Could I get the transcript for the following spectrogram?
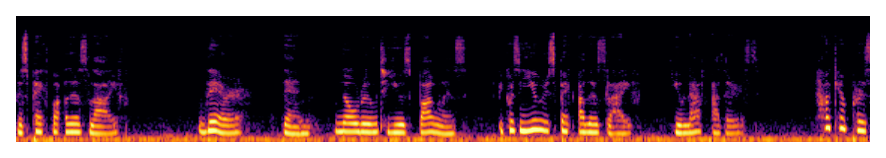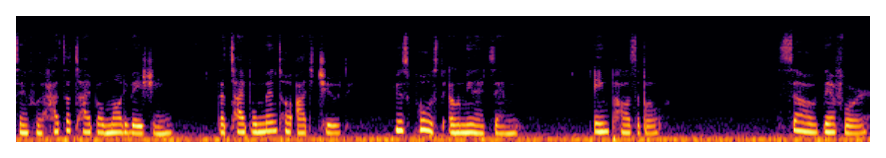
respect for others' life. There, then, no room to use violence because you respect others' life, you love others. How can a person who has that type of motivation, that type of mental attitude, force to eliminate them? Impossible. So, therefore,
